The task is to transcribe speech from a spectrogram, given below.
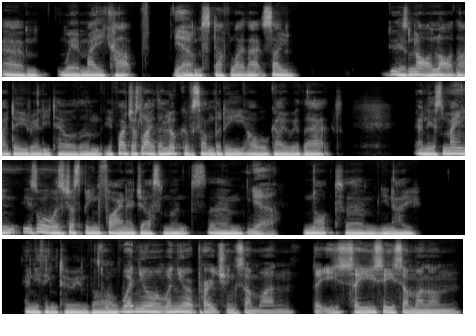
um, wear makeup Yeah. and stuff like that. So there's not a lot that I do really tell them. If I just like the look of somebody, I will go with that. And it's main, it's always just been fine adjustments, um, Yeah. not um, you know anything too involved. When you're when you're approaching someone that you so you see someone on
